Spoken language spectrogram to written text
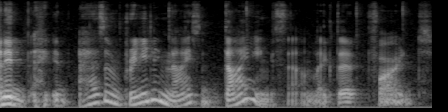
And it, it has a really nice dying sound, like the fart.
